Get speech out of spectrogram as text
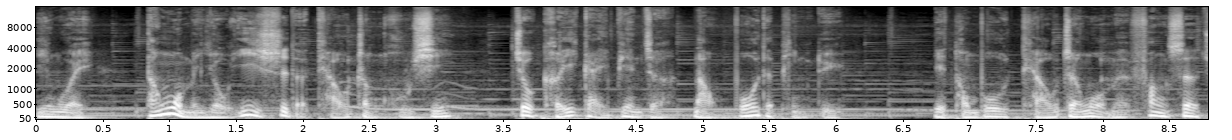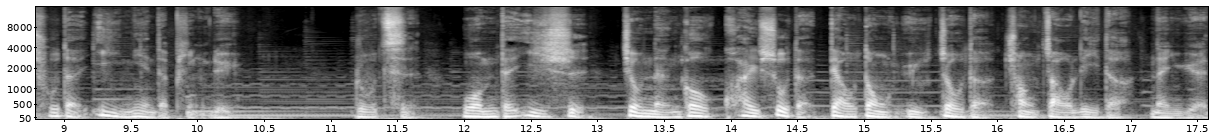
因为当我们有意识的调整呼吸，就可以改变着脑波的频率，也同步调整我们放射出的意念的频率。如此，我们的意识就能够快速的调动宇宙的创造力的能源，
